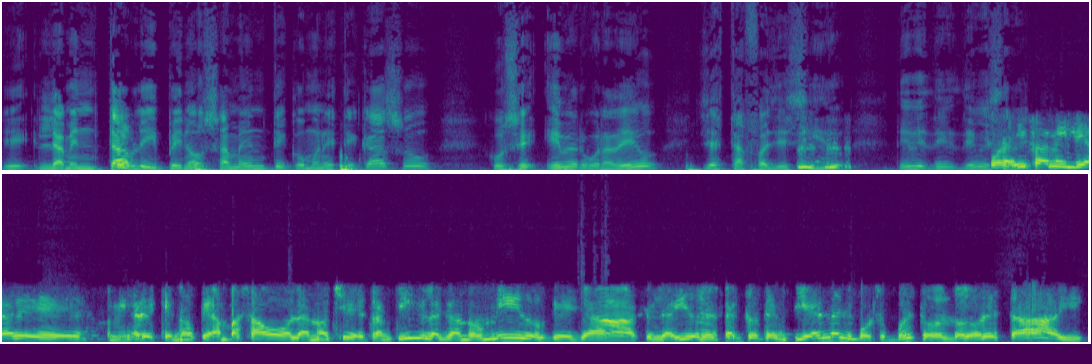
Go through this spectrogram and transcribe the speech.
eh, lamentable y penosamente, como en este caso, José Eber Bonadeo ya está fallecido. Debe, de- debe por ser- ahí familiares familiares que no que han pasado la noche tranquila que han dormido que ya se le ha ido el efecto te entienden y por supuesto el dolor está y,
